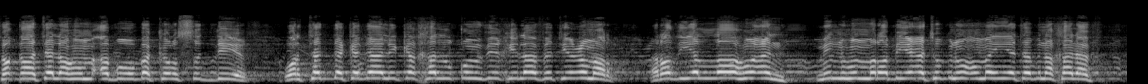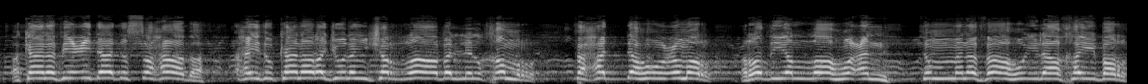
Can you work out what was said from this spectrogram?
فقاتلهم أبو بكر الصديق. وارتد كذلك خلق في خلافة عمر رضي الله عنه. منهم ربيعة بن أمية بن خلف وكان في عداد الصحابة حيث كان رجلا شرابا للخمر فحده عمر رضي الله عنه ثم نفاه إلى خيبر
